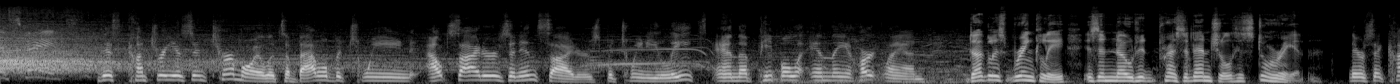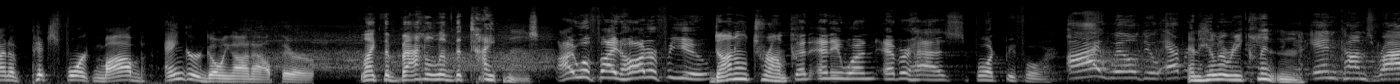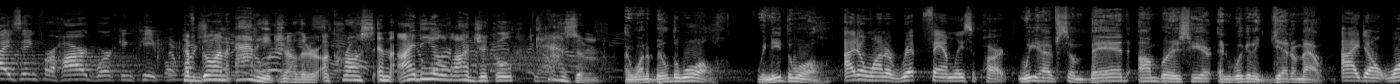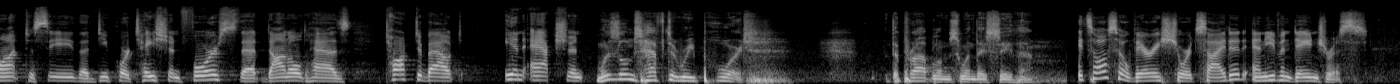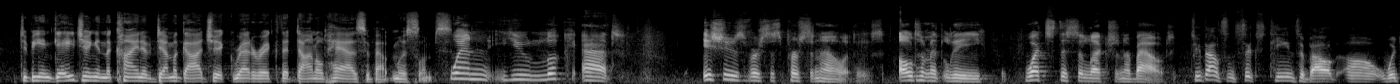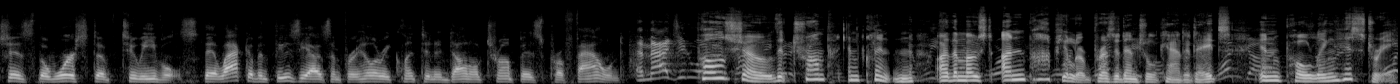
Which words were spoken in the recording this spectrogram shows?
This country is in turmoil. It's a battle between outsiders and insiders, between elites and the people in the heartland. Douglas Brinkley is a noted presidential historian. There's a kind of pitchfork mob anger going on out there. Like the Battle of the Titans. I will fight harder for you Donald Trump than anyone ever has fought before. I will do everything. and Hillary Clinton Incomes rising for hardworking people. have gone at each other across an ideological chasm. I want to build the wall. We need the wall. I don't want to rip families apart. We have some bad hombres here, and we're going to get them out. I don't want to see the deportation force that Donald has talked about in action. Muslims have to report the problems when they see them. It's also very short sighted and even dangerous to be engaging in the kind of demagogic rhetoric that Donald has about Muslims. When you look at issues versus personalities, ultimately, what's this election about? 2016 is about uh, which is the worst of two evils. The lack of enthusiasm for Hillary Clinton and Donald Trump is profound. Polls show that Trump and Clinton are the most unpopular presidential candidates in polling history.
